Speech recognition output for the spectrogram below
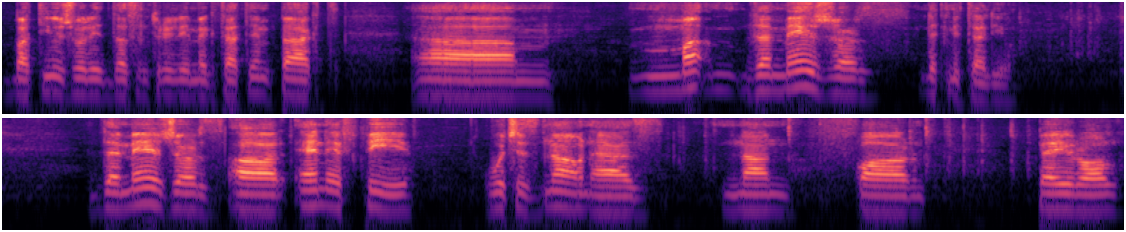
but usually it doesn't really make that impact. Um, the measures, let me tell you. The measures are NFP, which is known as non-farm payroll.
